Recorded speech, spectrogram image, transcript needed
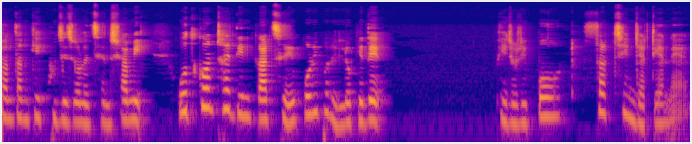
সন্তানকে খুঁজে চলেছেন স্বামী। উৎকণ্ঠায় দিন কাটছে পরিবারের লোকেদের। Video report, search India TNN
